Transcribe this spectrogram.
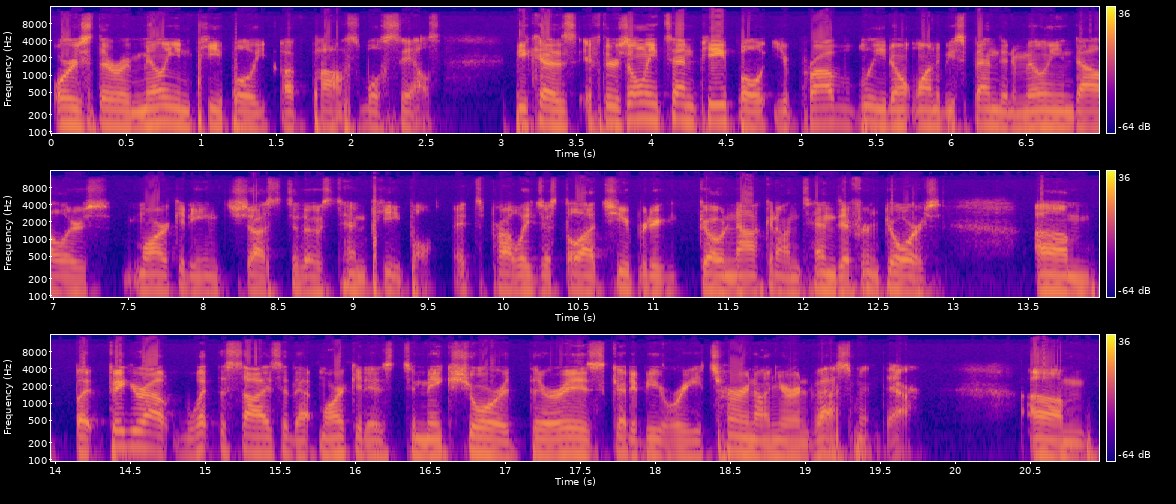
or is there a million people of possible sales? Because if there's only 10 people, you probably don't want to be spending a million dollars marketing just to those 10 people. It's probably just a lot cheaper to go knocking on 10 different doors. Um, but figure out what the size of that market is to make sure there is going to be a return on your investment there. Um,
